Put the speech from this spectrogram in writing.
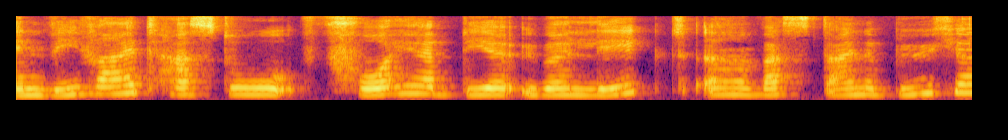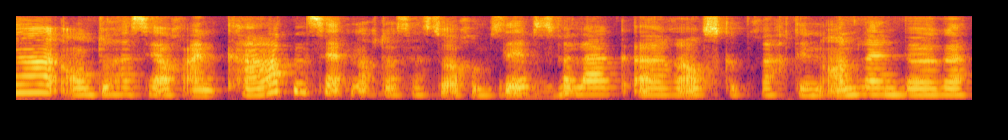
Inwieweit hast du vorher dir überlegt, äh, was deine Bücher, und du hast ja auch ein Kartenset noch, das hast du auch im Selbstverlag äh, rausgebracht, den Online-Burger,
